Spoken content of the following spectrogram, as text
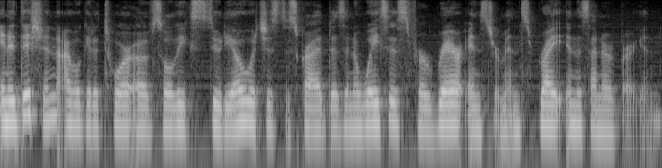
In addition, I will get a tour of Solvik's studio, which is described as an oasis for rare instruments right in the center of Bergen.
